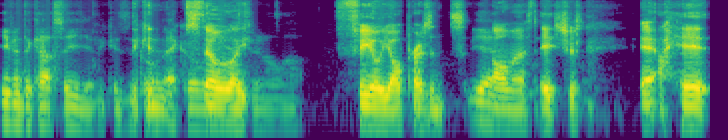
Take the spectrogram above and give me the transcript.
even if they can't see you because They can echo still, like, and all that. feel your presence. Yeah. Almost. It's just. It, I hate.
